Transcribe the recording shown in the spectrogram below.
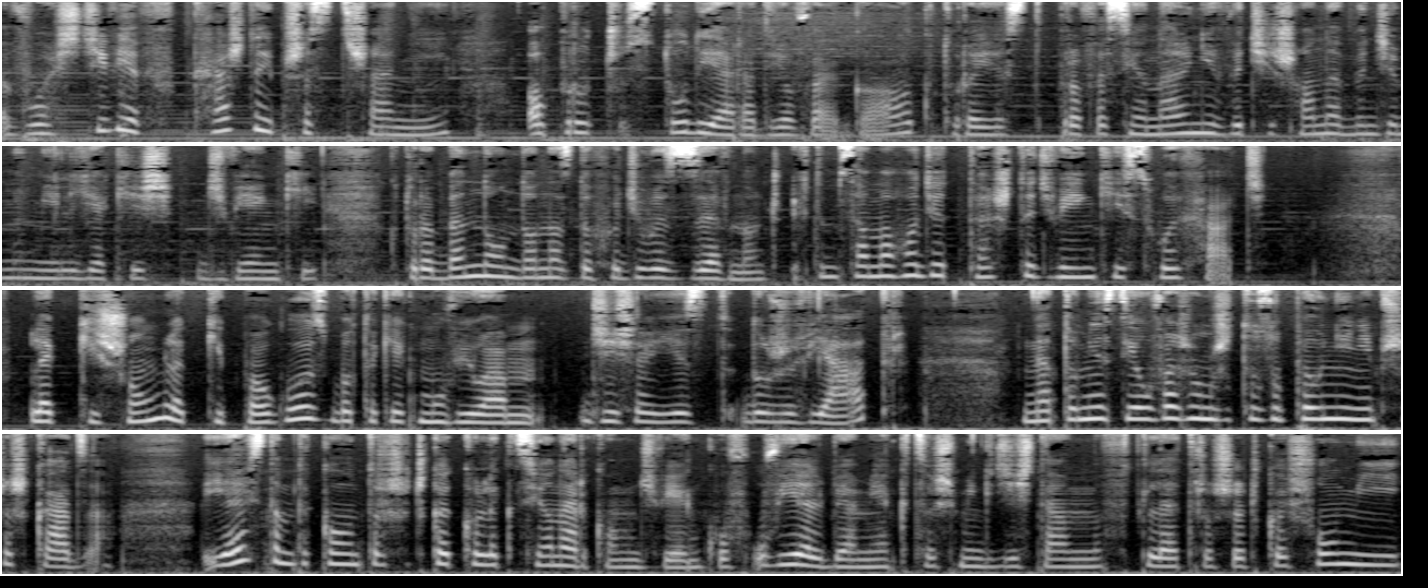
Właściwie w każdej przestrzeni, oprócz studia radiowego, które jest profesjonalnie wyciszone, będziemy mieli jakieś dźwięki, które będą do nas dochodziły z zewnątrz, i w tym samochodzie też te dźwięki słychać. Lekki szum, lekki pogłos, bo tak jak mówiłam, dzisiaj jest duży wiatr Natomiast ja uważam, że to zupełnie nie przeszkadza. Ja jestem taką troszeczkę kolekcjonerką dźwięków. Uwielbiam, jak coś mi gdzieś tam w tle troszeczkę szumi,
